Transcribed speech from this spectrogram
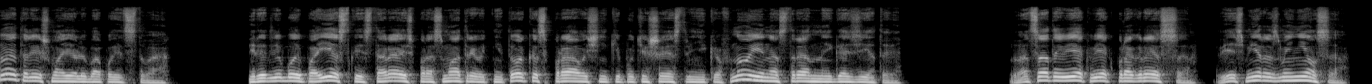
то это лишь мое любопытство. Перед любой поездкой стараюсь просматривать не только справочники путешественников, но и иностранные газеты. Двадцатый век — век прогресса. Весь мир изменился.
